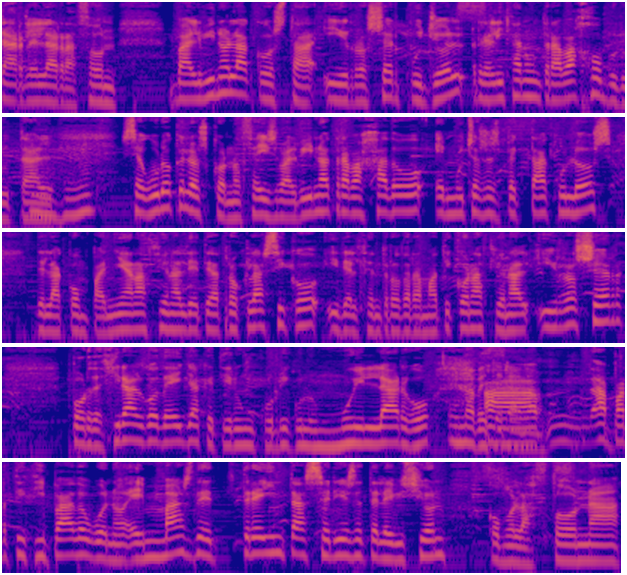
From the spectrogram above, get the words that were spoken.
darle la razón. Balbino Lacosta y Roser Pujol realizan un trabajo brutal. Seguro que los conocéis. Balbino ha trabajado en muchos espectáculos de la Compañía Nacional de Teatro Clásico y del Centro Dramático Nacional. Y Roser, por decir algo de ella, que tiene un currículum muy largo, Una ha, ha participado bueno, en más de 30 series de televisión como La Zona,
